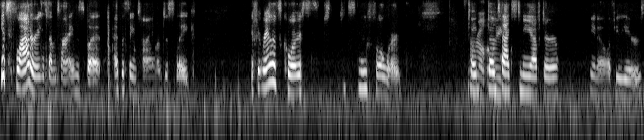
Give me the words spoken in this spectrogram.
it's flattering sometimes, but at the same time, I'm just like, if it ran its course, just, just move forward. For Don't, real, don't like, text me after, you know, a few years.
